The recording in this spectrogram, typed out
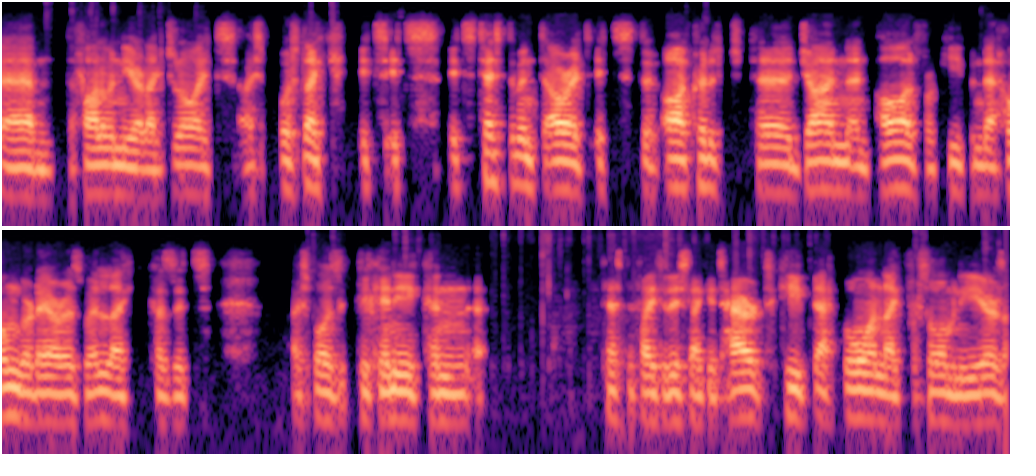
um, the following year. Like you know, it's I suppose like it's it's it's testament or it, it's the, all credit to John and Paul for keeping that hunger there as well. Like because it's I suppose Kilkenny can testify to this. Like it's hard to keep that going like for so many years,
